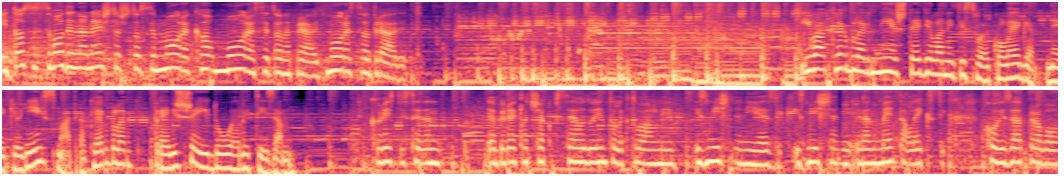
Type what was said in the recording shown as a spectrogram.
I to se svodi na nešto što se mora, kao mora se to napraviti, mora se odraditi. Iva Kerbler nije štedjela niti svoje kolege. Neki od njih, smatra Kerbler, previše idu u elitizam. Koristi se jedan, ja bih rekla čak pseudo-intelektualni izmišljeni jezik, izmišljeni jedan metaleksik koji zapravo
